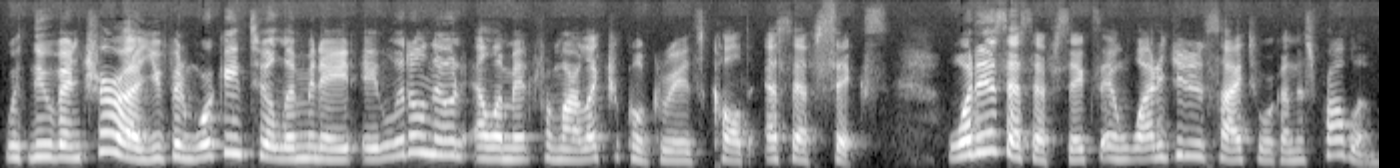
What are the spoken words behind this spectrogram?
With NuVentura, you've been working to eliminate a little-known element from our electrical grids called SF6. What is SF6 and why did you decide to work on this problem?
